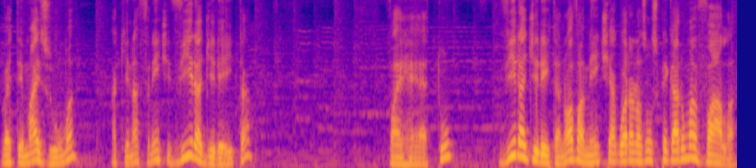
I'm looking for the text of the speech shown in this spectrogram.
vai ter mais uma aqui na frente, vira à direita, vai reto, vira à direita novamente e agora nós vamos pegar uma vala.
